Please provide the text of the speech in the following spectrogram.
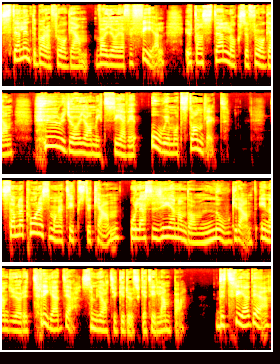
Ställ inte bara frågan vad gör jag för fel, utan ställ också frågan hur gör jag mitt CV oemotståndligt? Samla på dig så många tips du kan och läs igenom dem noggrant innan du gör det tredje som jag tycker du ska tillämpa. Det tredje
